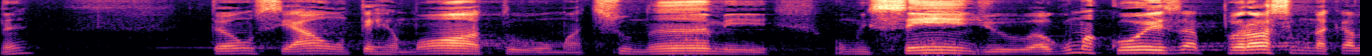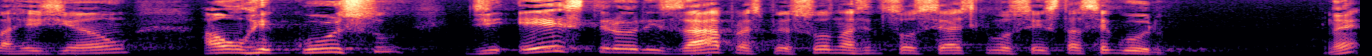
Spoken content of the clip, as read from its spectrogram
Né? Então, se há um terremoto, uma tsunami, um incêndio, alguma coisa próximo daquela região, há um recurso de exteriorizar para as pessoas nas redes sociais que você está seguro. Né?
